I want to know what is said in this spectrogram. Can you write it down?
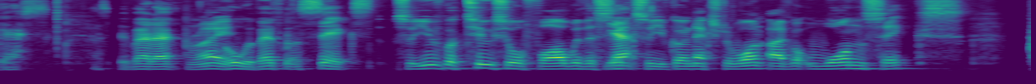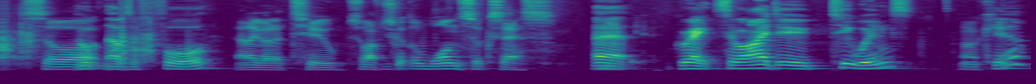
Yes, that's a bit better. Right. Oh, we've both got six. So you've got two so far with a six, Yeah. so you've got an extra one. I've got one six. So Oh, that was a four. and I got a two. So I've just got the one success. Uh, great. So I do two wounds, Okay.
